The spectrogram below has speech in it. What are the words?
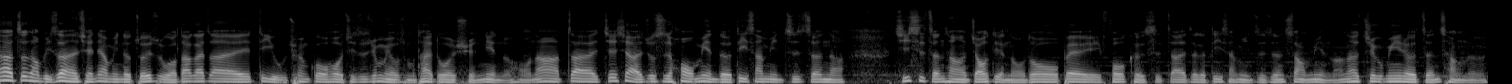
那这场比赛的前两名的追逐哦，大概在第五圈过后，其实就没有什么太多的悬念了吼。那在接下来就是后面的第三名之争呢，其实整场的焦点哦都被 focus 在这个第三名之争上面了。那 j a c m i l l e r 整场呢？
